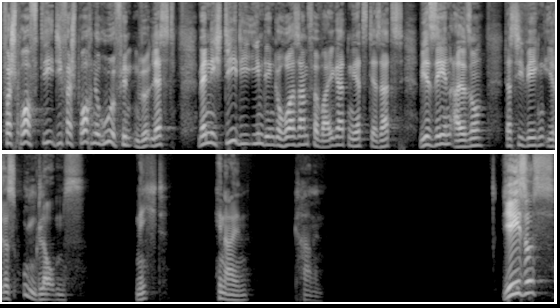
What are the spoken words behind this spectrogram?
Versproch, die, die versprochene Ruhe finden lässt, wenn nicht die, die ihm den Gehorsam verweigerten? Jetzt der Satz. Wir sehen also, dass sie wegen ihres Unglaubens nicht hineinkamen. Jesus,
